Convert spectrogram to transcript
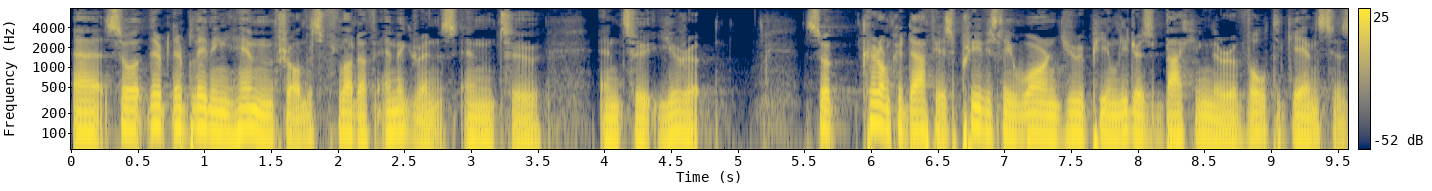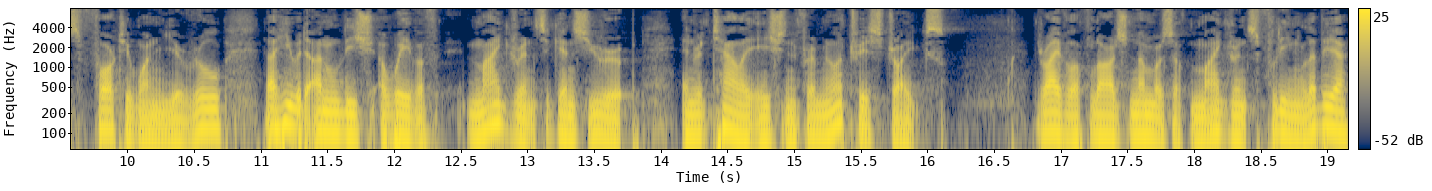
Uh, so they're, they're blaming him for all this flood of immigrants into, into Europe. So Colonel Gaddafi has previously warned European leaders backing the revolt against his 41-year rule that he would unleash a wave of migrants against Europe in retaliation for military strikes. The arrival of large numbers of migrants fleeing Libya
